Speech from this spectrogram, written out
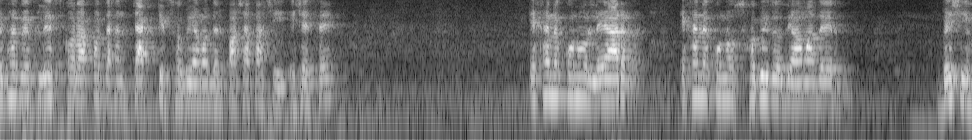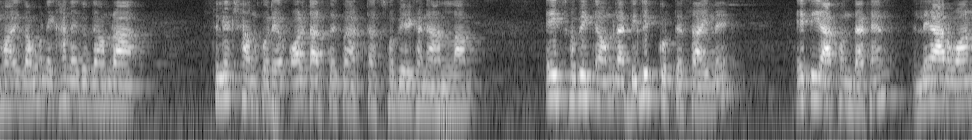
এভাবে প্লেস করার পর দেখেন চারটি ছবি আমাদের পাশাপাশি এসেছে। এখানে কোনো লেয়ার এখানে কোনো ছবি যদি আমাদের বেশি হয়, যেমন এখানে যদি আমরা সিলেকশন করে অল্টার সেপে একটা ছবি এখানে আনলাম। এই ছবিকে আমরা ডিলিট করতে চাইলে এটি এখন দেখেন layer one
